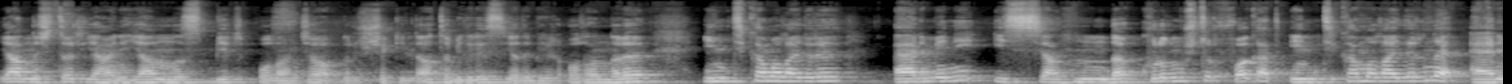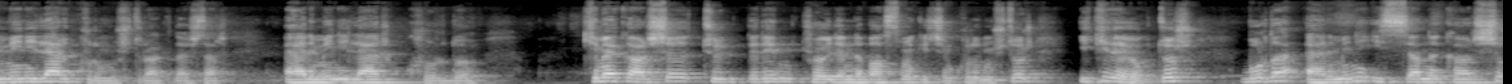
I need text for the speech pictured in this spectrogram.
yanlıştır. Yani yalnız bir olan cevapları şu şekilde atabiliriz ya da bir olanları. İntikam olayları Ermeni isyanında kurulmuştur. Fakat intikam olaylarını Ermeniler kurmuştur arkadaşlar. Ermeniler kurdu. Kime karşı? Türklerin köylerine basmak için kurulmuştur. İki de yoktur. Burada Ermeni isyanına karşı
